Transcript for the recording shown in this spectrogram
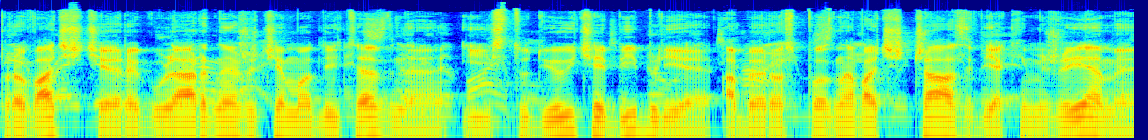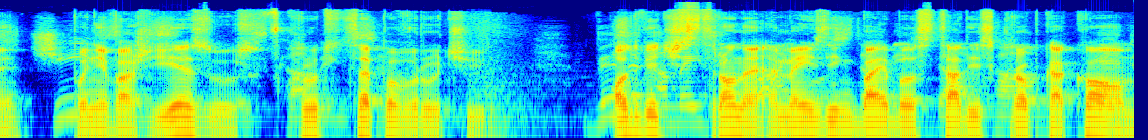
Prowadźcie regularne życie modlitewne i studiujcie Biblię, aby rozpoznawać czas, w jakim żyjemy, ponieważ Jezus wkrótce powróci. Odwiedź stronę amazingbiblestudies.com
